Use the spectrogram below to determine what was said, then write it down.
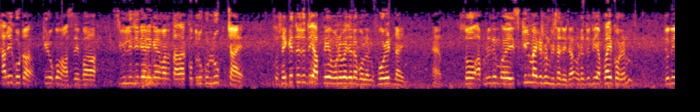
খালি কোটা কীরকম আছে বা সিভিল ইঞ্জিনিয়ারিংয়ের মানে তারা কতটুকু লুক চায়। তো সেক্ষেত্রে যদি আপনি মনে হয় যেটা বলেন ফোর এইট নাইন হ্যাঁ। সো আপনি যদি ওই স্কিল মাইগ্রেশন ভিসা যেটা ওটা যদি অ্যাপ্লাই করেন যদি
